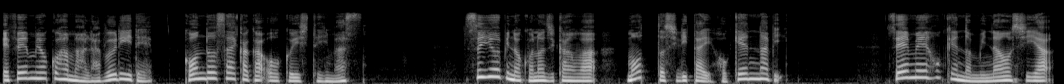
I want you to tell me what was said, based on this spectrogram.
FM 横浜ラブリーで近藤彩香がお送りしています。水曜日のこの時間はもっと知りたい保険ナビ。生命保険の見直しや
